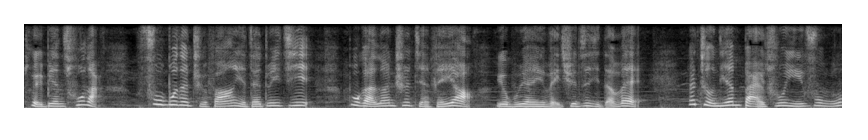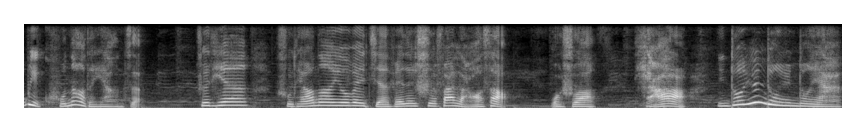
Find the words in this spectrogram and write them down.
腿变粗了，腹部的脂肪也在堆积，不敢乱吃减肥药，又不愿意委屈自己的胃。他整天摆出一副无比苦恼的样子。这天，薯条呢又为减肥的事发牢骚。我说：“条儿，你多运动运动呀，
